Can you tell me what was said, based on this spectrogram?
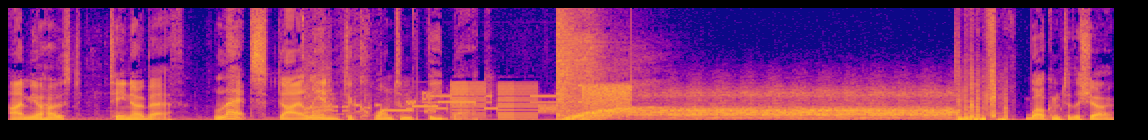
I'm your host, Tino Beth. Let's dial in to quantum feedback. Welcome to the show.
